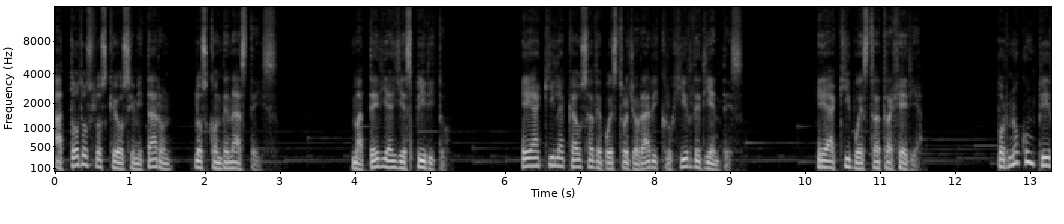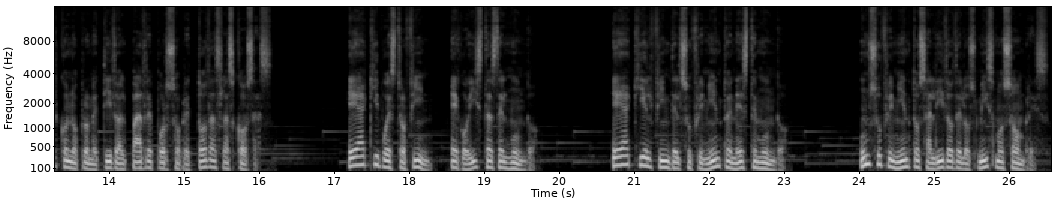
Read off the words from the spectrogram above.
A todos los que os imitaron, los condenasteis. Materia y espíritu. He aquí la causa de vuestro llorar y crujir de dientes. He aquí vuestra tragedia. Por no cumplir con lo prometido al Padre por sobre todas las cosas. He aquí vuestro fin, egoístas del mundo. He aquí el fin del sufrimiento en este mundo. Un sufrimiento salido de los mismos hombres.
